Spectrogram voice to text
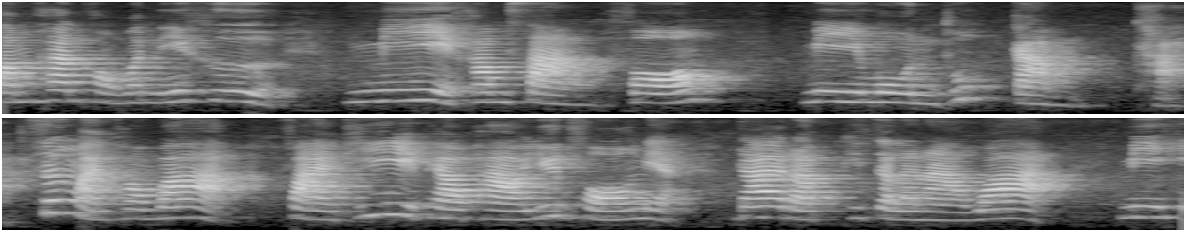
สำคัญของวันนี้คือ มีคำสั่งฟ้องมีมูลทุกกรรมค่ะ ซึ่งหมายความว่าฝ่ายที่แพรวพาวยื่นฟ้องเนี่ยได้รับพิจารณาว่า มีเห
